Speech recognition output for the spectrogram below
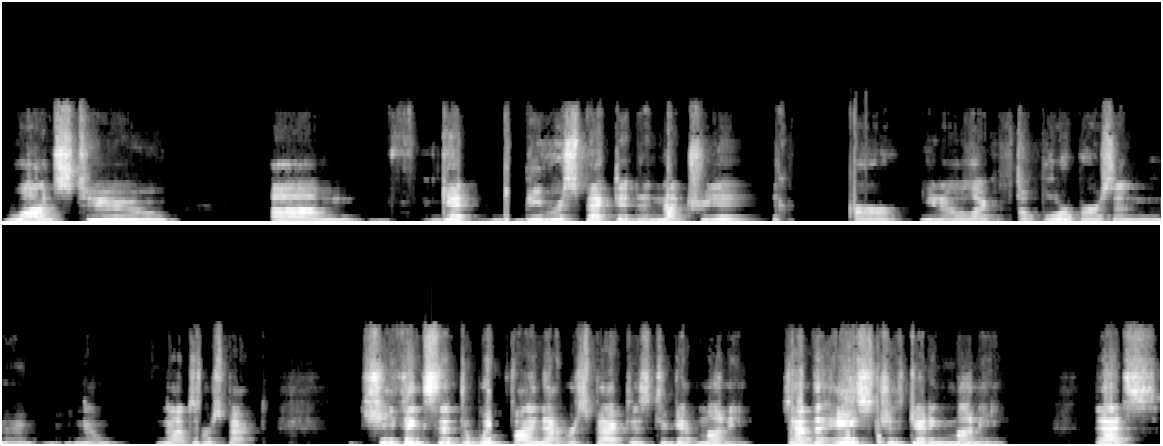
wants to um, get be respected and not treated or you know like a poor person who you know not to respect. She thinks that the way to find that respect is to get money to have the ace is getting money. That's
